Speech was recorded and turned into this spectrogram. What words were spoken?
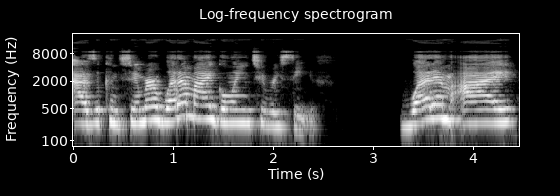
as a consumer, what am I going to receive? What am I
